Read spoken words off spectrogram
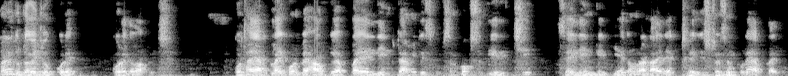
মানে দুটোকে যোগ করে করে দেওয়া হয়েছে। কোথায় অ্যাপ্লাই করবে হাউ টু অ্যাপ্লাই এর লিঙ্কটা আমি ডিসক্রিপশন বক্সে দিয়ে দিচ্ছি। সেই লিঙ্কে গিয়ে তোমরা ডাইরেক্ট রেজিস্ট্রেশন করে অ্যাপ্লাই করবে।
